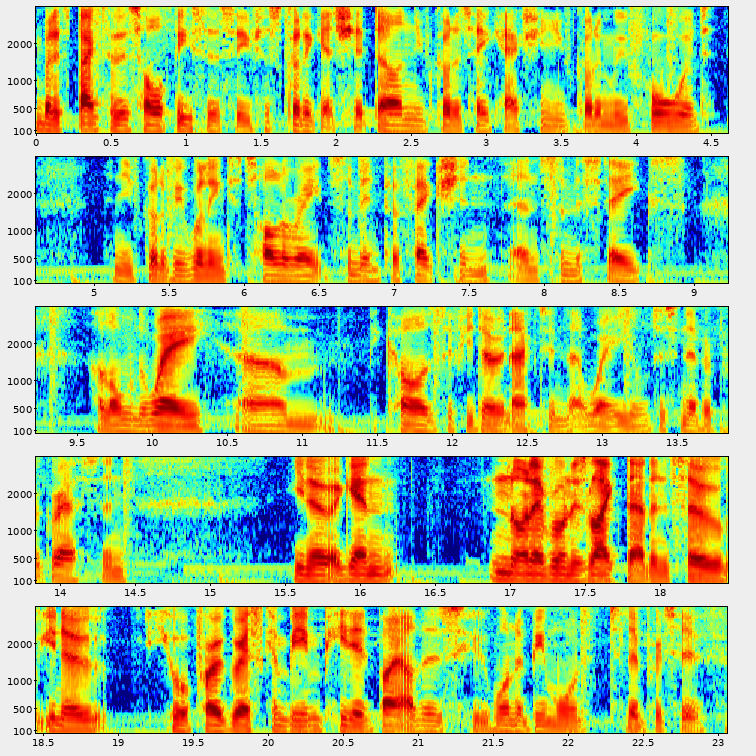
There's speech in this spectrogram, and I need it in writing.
but it's back to this whole thesis so you've just got to get shit done, you've got to take action, you've got to move forward, and you've got to be willing to tolerate some imperfection and some mistakes along the way. Um, because if you don't act in that way, you'll just never progress. And, you know, again, not everyone is like that. And so, you know, your progress can be impeded by others who want to be more deliberative.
